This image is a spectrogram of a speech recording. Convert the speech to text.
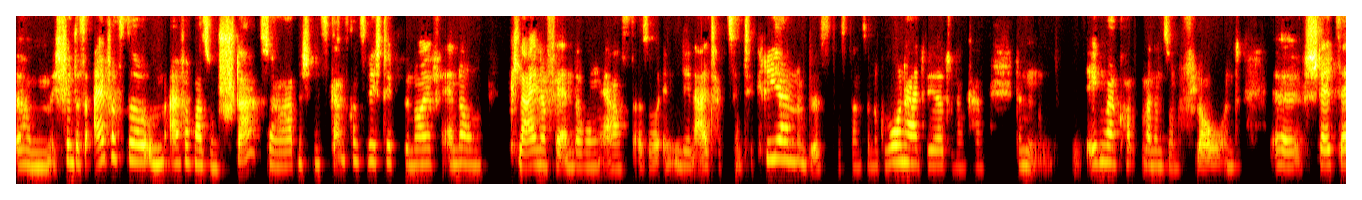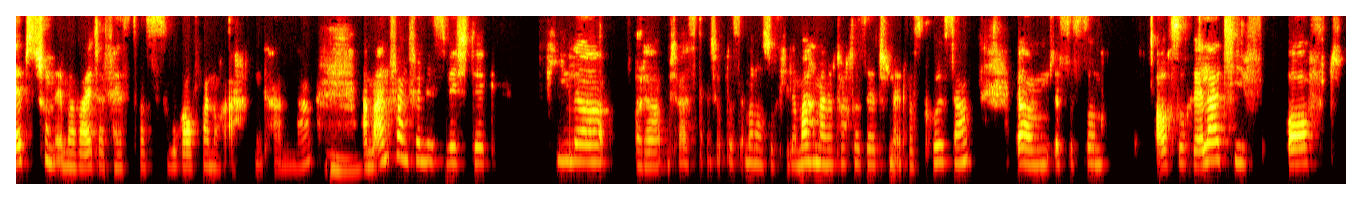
ähm, ich finde das Einfachste, um einfach mal so einen Start zu haben, ich finde es ganz, ganz wichtig für neue Veränderungen, kleine Veränderungen erst, also in, den Alltag zu integrieren und bis das dann so eine Gewohnheit wird und dann kann, dann irgendwann kommt man in so einen Flow und äh, stellt selbst schon immer weiter fest, was, worauf man noch achten kann. Ne? Mhm. Am Anfang finde ich es wichtig, viele oder ich weiß gar nicht, ob das immer noch so viele machen. Meine Tochter ist jetzt schon etwas größer. Ähm, es ist so ein, auch so relativ oft,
